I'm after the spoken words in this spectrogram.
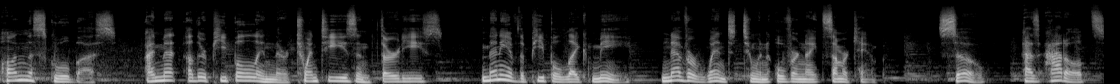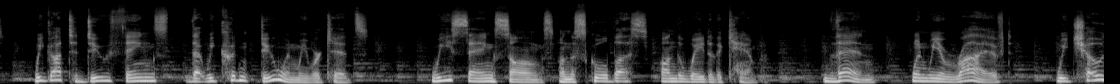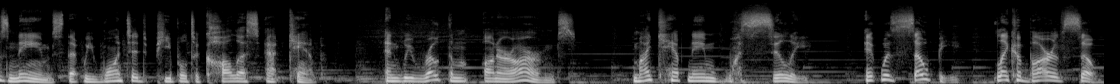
On the school bus, I met other people in their 20s and 30s. Many of the people, like me, never went to an overnight summer camp. So, as adults, we got to do things that we couldn't do when we were kids. We sang songs on the school bus on the way to the camp. Then, when we arrived, we chose names that we wanted people to call us at camp, and we wrote them on our arms. My camp name was silly. It was soapy, like a bar of soap.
